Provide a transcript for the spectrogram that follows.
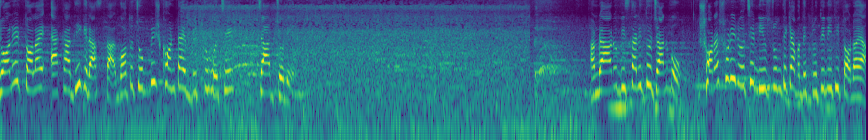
জলের তলায় একাধিক রাস্তা, গত চব্বিশ ঘন্টায় মৃত্যু হয়েছে চারজনের। আমরা আরও বিস্তারিত জানব। সরাসরি রয়েছে নিউজ রুম থেকে আমাদের প্রতিনিধি তনয়া।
